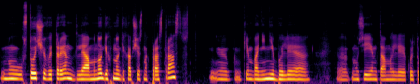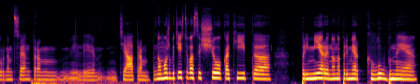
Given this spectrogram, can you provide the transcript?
ну, устойчивый тренд для многих-многих общественных пространств, э, кем бы они ни были, э, музеем там или культурным центром или театром. Но, может быть, есть у вас еще какие-то примеры, ну, например, клубные,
